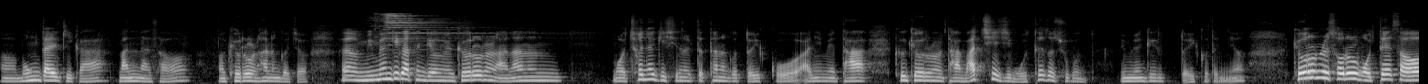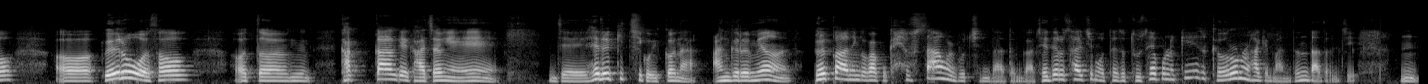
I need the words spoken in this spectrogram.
어, 몽달기가 만나서 어, 결혼을 하는 거죠. 어, 미명기 같은 경우는 결혼을 안 하는 뭐 처녀 귀신을 뜻하는 것도 있고 아니면 다 그 결혼을 다 마치지 못해서 죽은 미명기도 있거든요. 결혼을 서로 못해서 어, 외로워서 어떤 각각의 가정에 이제 해를 끼치고 있거나 안 그러면 별거 아닌 것 같고 계속 싸움을 붙인다든가 제대로 살지 못해서 두세 번을 계속 결혼을 하게 만든다든지 음,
